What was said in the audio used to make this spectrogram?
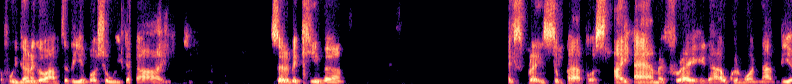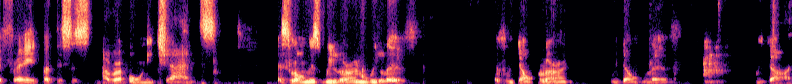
If we're going to go after the Yabosha, we die. So the Bekiva explains to Papos, I am afraid. How can one not be afraid? But this is our only chance. As long as we learn, we live. If we don't learn, we don't live. We die.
